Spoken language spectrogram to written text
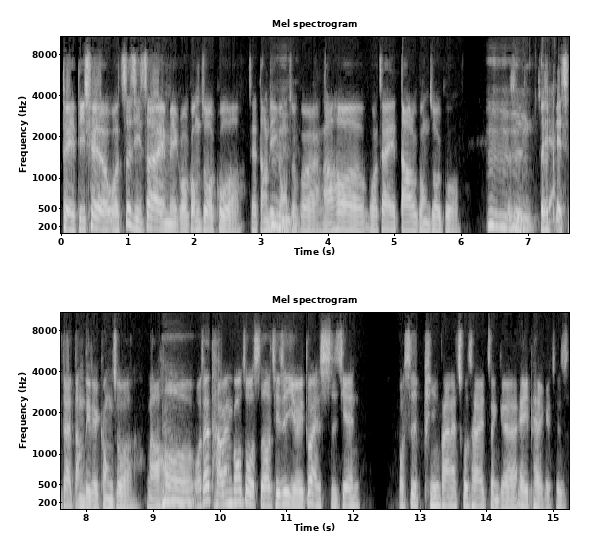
对，的确，我自己在美国工作过，在当地工作过，嗯、然后我在大陆工作过，嗯嗯，就是就是 base 在当地的工作。啊、然后我在台湾工作的时候，其实有一段时间。我是频繁的出差，整个 APEC 就是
